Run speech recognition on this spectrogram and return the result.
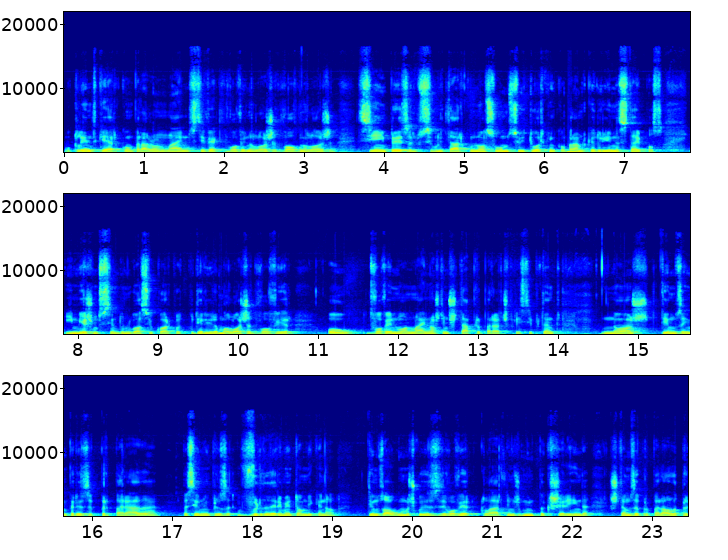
O cliente quer comprar online, se tiver que devolver na loja, devolve na loja. Se a empresa lhe possibilitar com o nosso Home Suite Working comprar mercadoria na Staples e mesmo sendo um negócio corporate, poder ir a uma loja devolver ou devolver no online, nós temos que estar preparados para isso. E, portanto, nós temos a empresa preparada para ser uma empresa verdadeiramente omnicanal. Temos algumas coisas a desenvolver, claro, temos muito para crescer ainda, estamos a prepará-la para,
